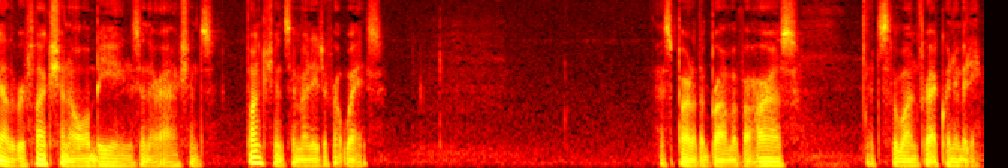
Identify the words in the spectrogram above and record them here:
Now the reflection all beings and their actions functions in many different ways. That's part of the Brahma Viharas. It's the one for equanimity.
